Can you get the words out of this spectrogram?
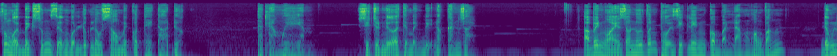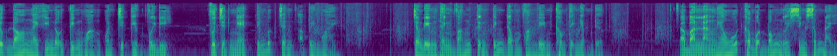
Phú ngồi bịch xuống giường một lúc lâu sau mới có thể thở được. Thật là nguy hiểm. Suy chút nữa thì mình bị nó cắn rồi. Ở bên ngoài gió núi vẫn thổi rít lên qua bản làng hoang vắng. Đúng lúc đó, ngay khi nỗi kinh hoàng còn chưa kịp vơi đi, Phú chợt nghe tiếng bước chân ở bên ngoài. Trong đêm thành vắng từng tiếng động vang lên không thể nhầm được. Ở bản làng heo hút không một bóng người sinh sống này,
